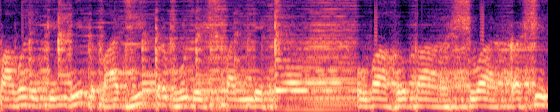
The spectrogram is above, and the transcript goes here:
पावन किल्लीत बाजी प्रभू देशपांडे. उभा होता शिवा कशीत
